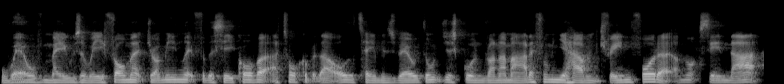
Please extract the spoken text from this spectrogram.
well miles away from it. Do you know what I mean? Like for the sake of it, I talk about that all the time as well. Don't just go and run a marathon when you haven't trained for it. I'm not saying that.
